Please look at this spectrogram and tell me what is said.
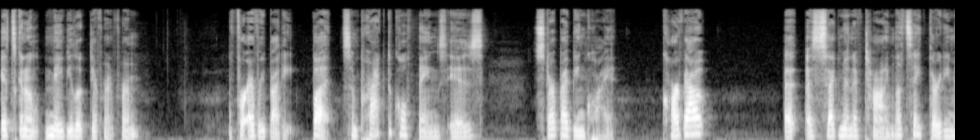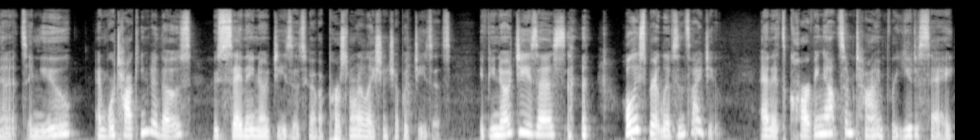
it's going to maybe look different from for everybody, but some practical things is start by being quiet. Carve out a, a segment of time, let's say 30 minutes, and you, and we're talking to those who say they know Jesus, who have a personal relationship with Jesus. If you know Jesus, Holy Spirit lives inside you. And it's carving out some time for you to say,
